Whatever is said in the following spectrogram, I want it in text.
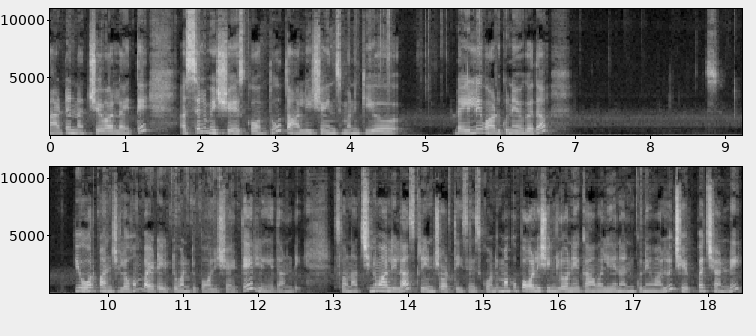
ప్యాటర్న్ నచ్చే వాళ్ళు అయితే అస్సలు మిస్ చేసుకోవద్దు. తాళీ చైన్స్ మనకి డైలీ వాడుకునేవి కదా ప్యూర్ పంచలోహం బయట ఎటువంటి పాలిష్ అయితే లేదండి. సో నచ్చిన వాళ్ళు ఇలా స్క్రీన్ షాట్ తీసేసుకోండి. మాకు పాలిషింగ్లోనే కావాలి అని అనుకునే వాళ్ళు చెప్పచ్చండి.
